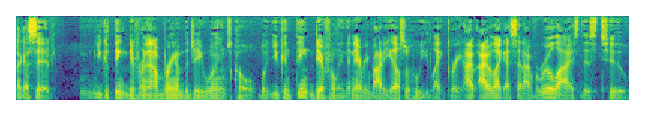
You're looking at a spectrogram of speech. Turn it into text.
like I said, you could think different. I'll bring up the Jay Williams code, but you can think differently than everybody else who you like great. I, I like I said, I've realized this too,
